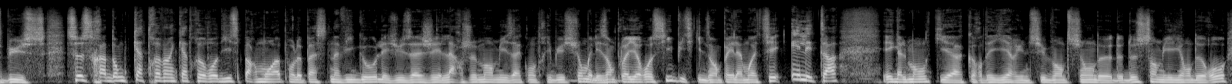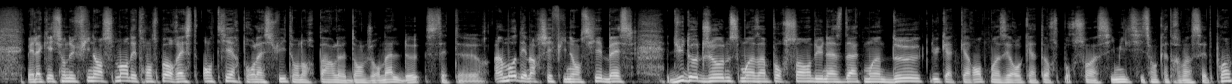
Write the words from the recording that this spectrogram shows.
Flixbus. Ce sera donc 84,10 euros par mois pour le pass Navigo. Les usagers largement mis à contribution, mais les employeurs aussi, puisqu'ils en payent la moitié, et l'État également, qui a accordé hier une subvention de, de 200 millions d'euros. Mais la question du financement des transports reste entière pour la suite. On en reparle dans le journal de 7 heures. Un mot des marchés financiers baisse du Dow Jones, moins 1%, du Nasdaq, moins 2, du CAC 40, moins 0,14% à 6687 points.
